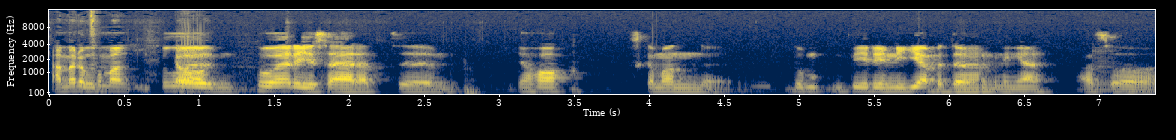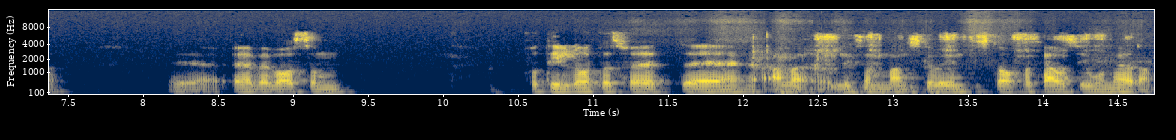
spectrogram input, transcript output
ja, men då får man... Då, ja. då är det ju så här att, jaha, ska man, då blir det nya bedömningar. Alltså mm. eh, över vad som får tillåtas för att eh, liksom, man ska väl inte skapa kaos i onödan.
